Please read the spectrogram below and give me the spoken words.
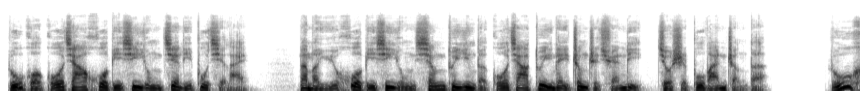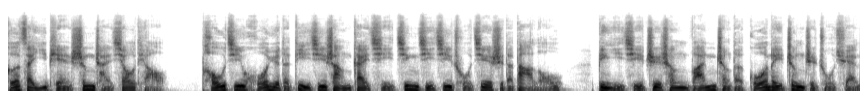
如果国家货币信用建立不起来，那么与货币信用相对应的国家对内政治权力就是不完整的。如何在一片生产萧条、投机活跃的地基上盖起经济基础结实的大楼？并以其支撑完整的国内政治主权，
